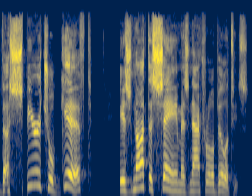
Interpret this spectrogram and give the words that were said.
the spiritual gift is not the same as natural abilities.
